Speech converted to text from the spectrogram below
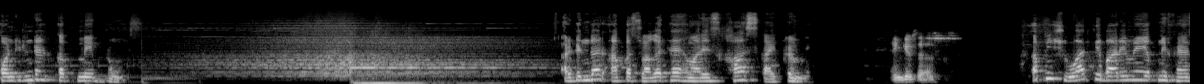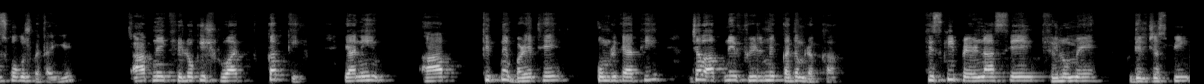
कॉन्टिनेंटल कप में ब्रोंज अरविंदर आपका स्वागत है हमारे इस खास कार्यक्रम में। थैंक यू सर अपनी शुरुआत के बारे में अपने फैंस को कुछ बताइए। आपने खेलों की शुरुआत कब की? यानी आप कितने बड़े थे? उम्र क्या थी? जब आपने फ़ील्ड में कदम रखा, किसकी प्रेरणा से खेलों में दिलचस्पी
